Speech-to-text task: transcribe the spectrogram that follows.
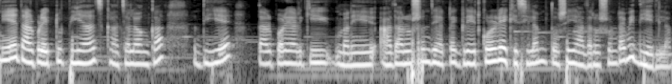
নিয়ে তারপরে একটু পেঁয়াজ, কাঁচা লঙ্কা দিয়ে তারপরে আর কি মানে আদা রসুন যে একটা গ্রেট করে রেখেছিলাম, তো সেই আদা রসুনটা আমি দিয়ে দিলাম।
